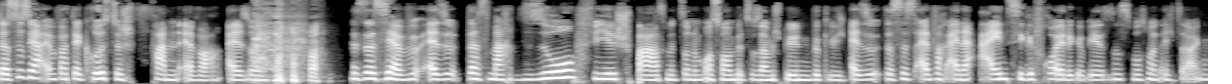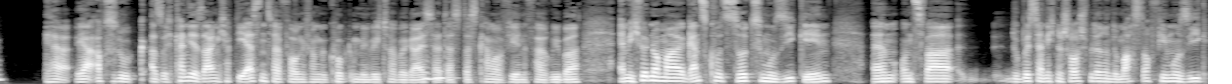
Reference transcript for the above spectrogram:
das ist ja einfach der größte Fun ever. Also, das ist ja, also, das macht so viel Spaß mit so einem Ensemble zusammenspielen, wirklich. Also, das ist einfach eine einzige Freude gewesen, das muss man echt sagen. Ja, ja, absolut. Also ich kann dir sagen, ich habe die ersten zwei Folgen schon geguckt und bin wirklich total begeistert. Mhm. Das, das kam auf jeden Fall rüber. Ähm, ich würde noch mal ganz kurz zurück zur Musik gehen. Ähm, und zwar, du bist ja nicht nur Schauspielerin, du machst auch viel Musik.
